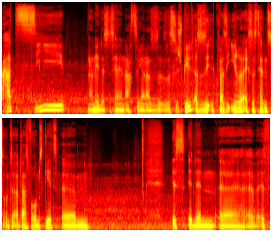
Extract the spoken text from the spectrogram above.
Hat sie. Ah nee, das ist ja in den 80ern. Also es spielt, also sie, quasi ihre Existenz und äh, das, worum es geht, ähm, ist in den, äh, ist-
